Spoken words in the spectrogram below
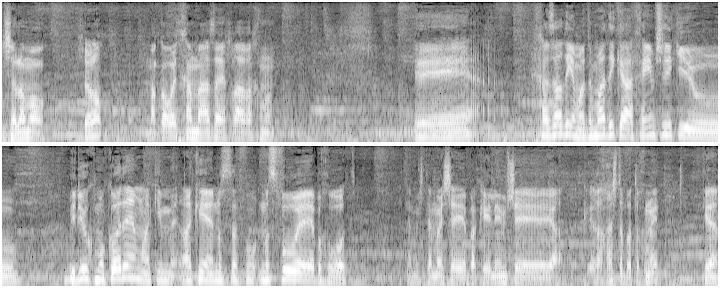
שלום אור, שלום. מה קורה איתך מאז היפה והחנון? אה, חזרתי למתמטיקה, החיים שלי כאילו בדיוק כמו קודם, רק, עם, רק אה, נוספו, נוספו אה, בחורות. אתה משתמש בכלים שרכשת בתוכנית? כן,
